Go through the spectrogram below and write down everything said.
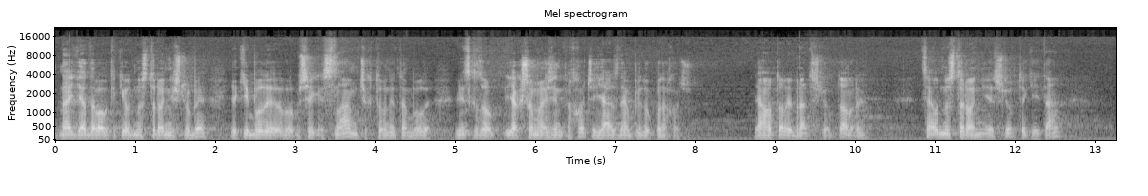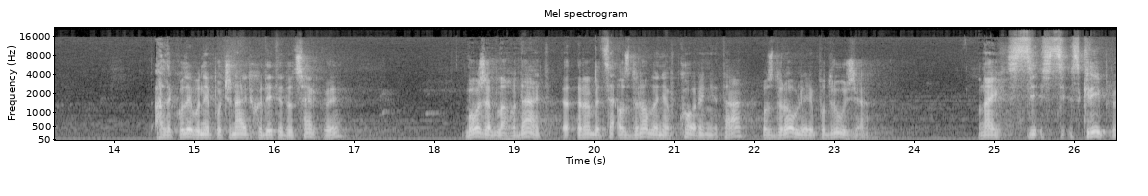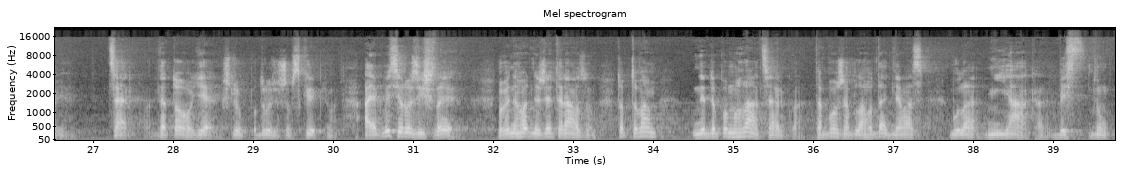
навіть я давав такі односторонні шлюби, які були ще іслам, чи хто вони там були. Він сказав: якщо моя жінка хоче, я з нею піду куди хочу. Я готовий брати шлюб. Добре. Це односторонній шлюб такий, так? Але коли вони починають ходити до церкви, Божа благодать е, робить це оздоровлення в корені, так? оздоровлює подружжя. Вона їх скріплює. Церква. Для того є шлюб подружжя, щоб скріплювати. А як ви всі розійшли, бо ви не годні жити разом, тобто вам не допомогла церква, та Божа благодать для вас була ніяка, без, ну,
